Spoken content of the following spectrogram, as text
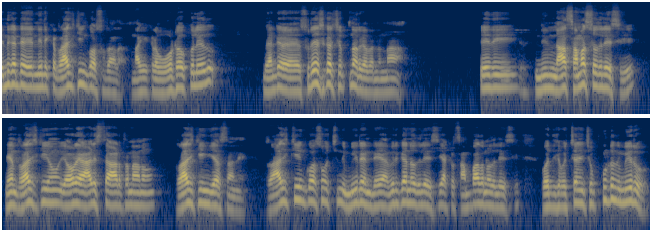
ఎందుకంటే నేను ఇక్కడ రాజకీయం కోసం రాలా. నాకు ఇక్కడ ఓటు హక్కు లేదు. అంటే సురేష్ గారు చెప్తున్నారు కదా నిన్న. ఏది? నేను నా సమస్య వదిలేసి నేను రాజకీయం ఎవరు ఆడిస్తే ఆడుతున్నాను రాజకీయం చేస్తానని. రాజకీయం కోసం వచ్చింది మీరండి అమెరికాని వదిలేసి అక్కడ సంపాదన వదిలేసి వచ్చి- వచ్చానని చెప్పుకుంటుంది మీరు.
